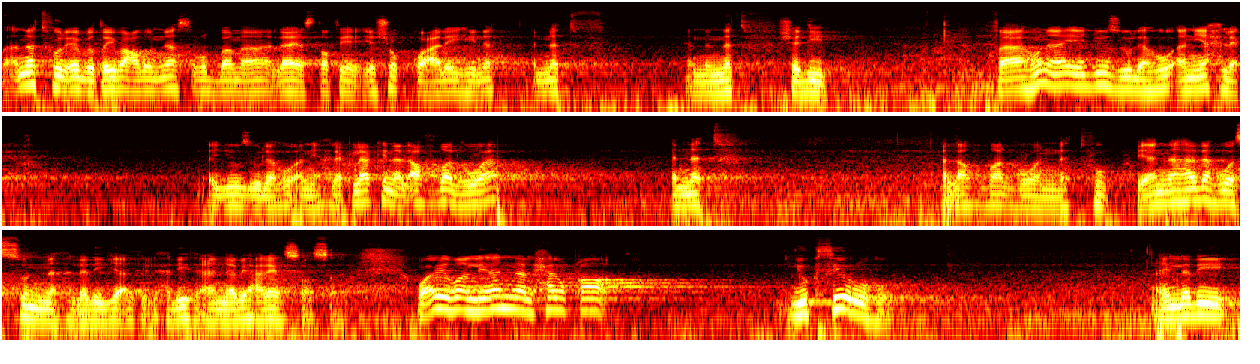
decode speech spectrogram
نتف الإبط بعض الناس ربما لا يستطيع يشق عليه نت النتف لأن يعني النتف شديد. فهنا يجوز له أن يحلق. يجوز له أن يحلق. لكن الأفضل هو النتف. الأفضل هو النتف لأن هذا هو السنة الذي جاء في الحديث عن النبي عليه الصلاة والسلام. وأيضا لأن الحلق يكثره يعني الذي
